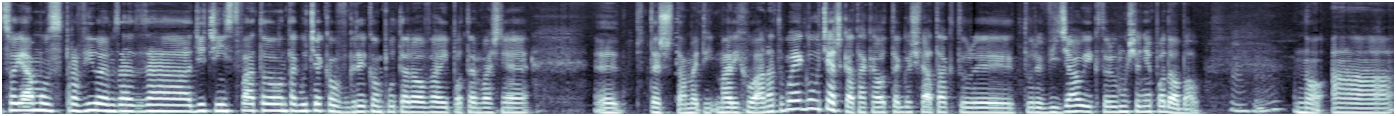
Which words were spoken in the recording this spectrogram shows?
co ja mu sprawiłem za, za dzieciństwa, to on tak uciekał w gry komputerowe i potem właśnie y, też ta mari- marihuana, to była jego ucieczka taka od tego świata, który, który widział i który mu się nie podobał. Mhm. No, a,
